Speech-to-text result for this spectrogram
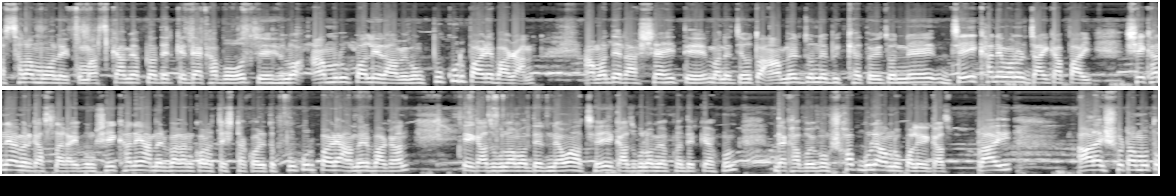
আসসালামু আলাইকুম। আজকে আমি আপনাদেরকে দেখাবো যে হলো আমরুপালির আম এবং পুকুর পাড়ে বাগান। আমাদের রাজশাহীতে মানে যেহেতু আমের জন্য বিখ্যাত এই জন্যে যেইখানে মানুষ জায়গা পায় সেইখানে আমের গাছ লাগায় এবং সেইখানে আমের বাগান করার চেষ্টা করে। তো পুকুর পাড়ে আমের বাগান, এই গাছগুলো আমাদের নেওয়া আছে। এই গাছগুলো আমি আপনাদেরকে এখন দেখাবো এবং সবগুলো আমরুপালির গাছ। প্রায় আড়াইশোটা মতো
